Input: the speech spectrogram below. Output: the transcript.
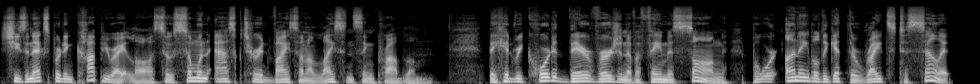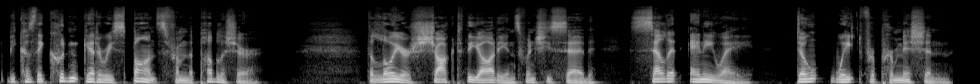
She's an expert in copyright law, so someone asked her advice on a licensing problem. They had recorded their version of a famous song, but were unable to get the rights to sell it because they couldn't get a response from the publisher. The lawyer shocked the audience when she said, Sell it anyway. Don't wait for permission.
